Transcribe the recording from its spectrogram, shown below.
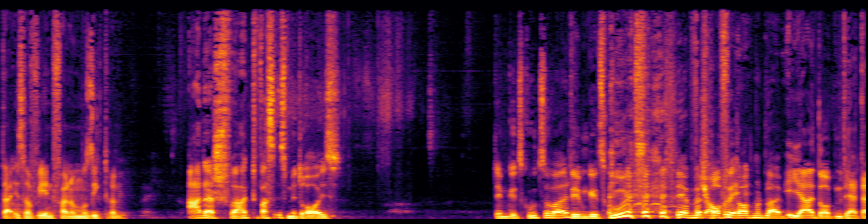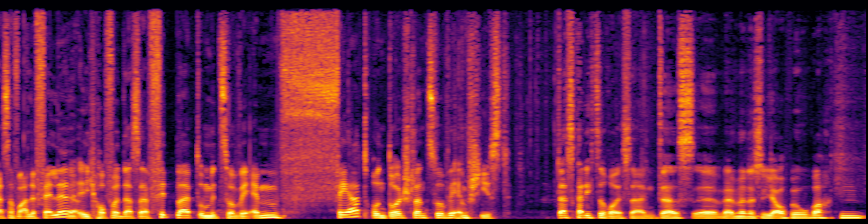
da ist auf jeden Fall noch Musik drin. Adasch fragt, was ist mit Reus? Dem geht's gut soweit? Dem geht's gut. Der wird ich auch hoffe, in Dortmund bleiben. Ja, Dortmund, ja, das auf alle Fälle. Ja. Ich hoffe, dass er fit bleibt und mit zur WM fährt und Deutschland zur WM schießt. Das kann ich zu Reus sagen. Das äh, werden wir natürlich auch beobachten.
